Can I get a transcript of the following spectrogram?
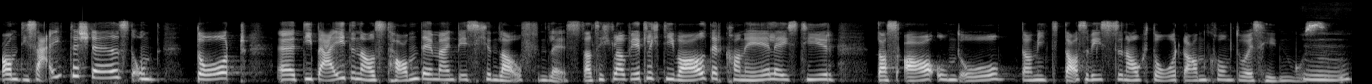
an die Seite stellst und dort äh, die beiden als Tandem ein bisschen laufen lässt. Also ich glaube wirklich, die Wahl der Kanäle ist hier das A und O, damit das Wissen auch dort ankommt, wo es hin muss. Mhm.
